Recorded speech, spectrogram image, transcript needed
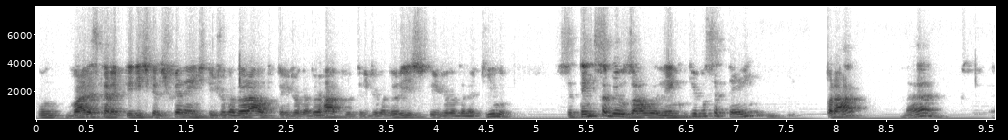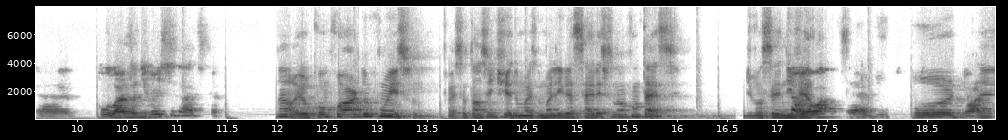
com várias características diferentes, tem jogador alto, tem jogador rápido, tem jogador isso, tem jogador aquilo, você tem que saber usar o elenco que você tem para né, é, pular as adversidades, cara. Não, eu concordo com isso. Faz total sentido, mas numa liga séria isso não acontece. De você nivelar é, por é,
